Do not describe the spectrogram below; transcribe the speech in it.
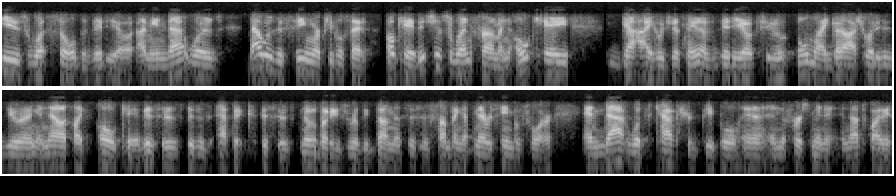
is what sold the video. I mean, that was that was a scene where people said, okay, this just went from an okay guy who just made a video to oh my gosh what is he doing? And now it's like okay this is this is epic. This is nobody's really done this. This is something i've never seen before. And that what's captured people in, in the first minute and that's why they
